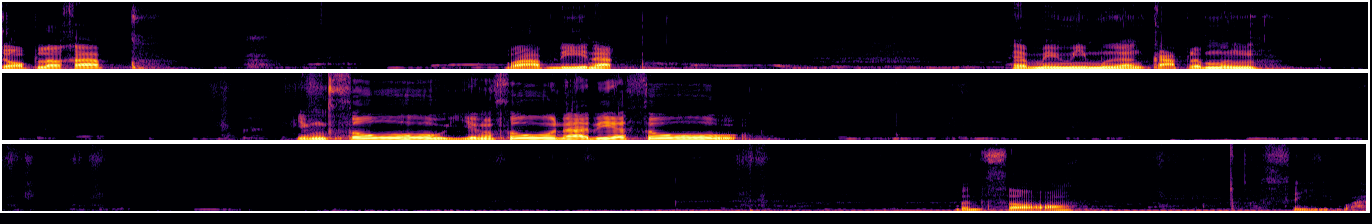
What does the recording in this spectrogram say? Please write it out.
จบแล้วครับวาร์ปดีนักแทบไม่มีเมืองกลับแล้วมึง ยังสู้ ยังสู้นาเดียสู้เป็นสอง สี่ว่ะ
